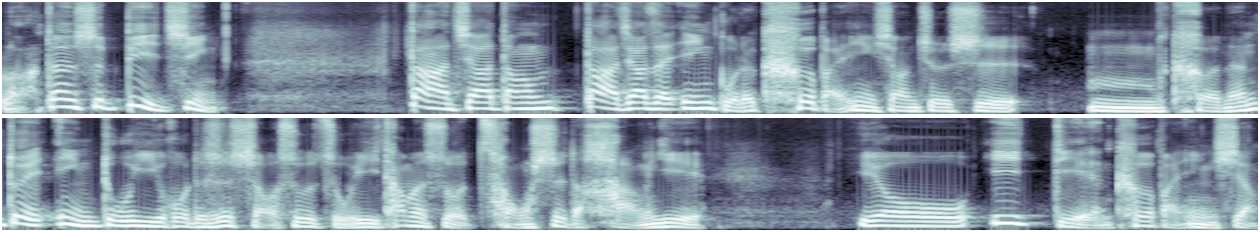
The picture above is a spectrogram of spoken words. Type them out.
了。但是毕竟，大家当大家在英国的刻板印象就是，嗯，可能对印度裔或者是少数族裔他们所从事的行业。有一点刻板印象，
